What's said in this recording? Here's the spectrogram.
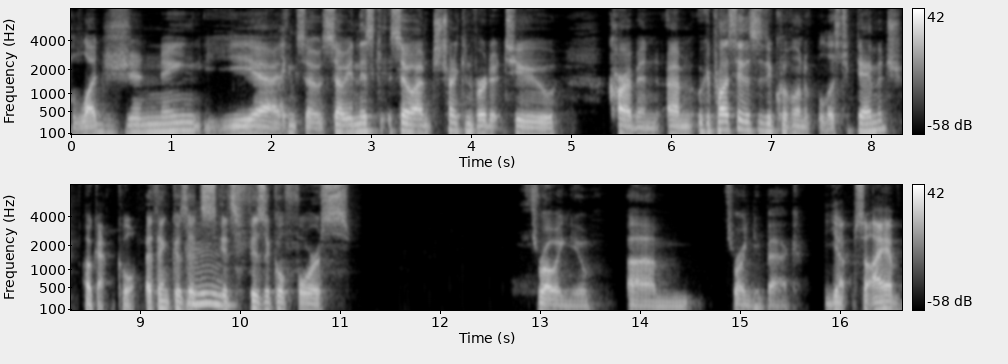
Bludgeoning, yeah, I think so. So in this, so I'm just trying to convert it to carbon. Um, we could probably say this is the equivalent of ballistic damage. Okay, cool. I think because it's Mm. it's physical force throwing you, um, throwing you back. Yep. So I have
